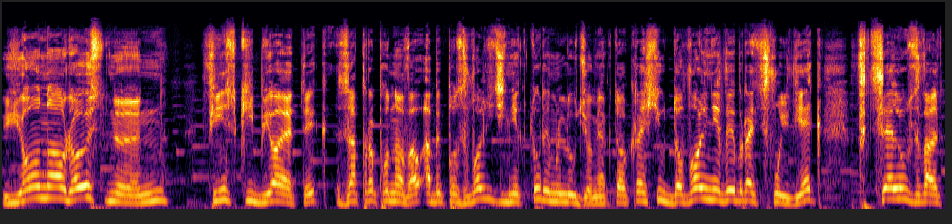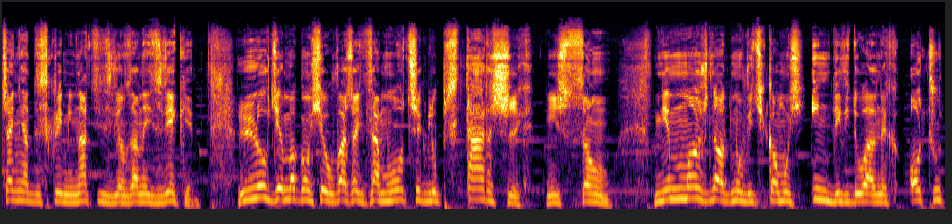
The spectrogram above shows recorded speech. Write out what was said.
Jona Rosnen, fiński bioetyk, zaproponował, aby pozwolić niektórym ludziom, jak to określił, dowolnie wybrać swój wiek w celu zwalczania dyskryminacji związanej z wiekiem. Ludzie mogą się uważać za młodszych lub starszych niż są. Nie można odmówić komuś indywidualnych odczuć,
